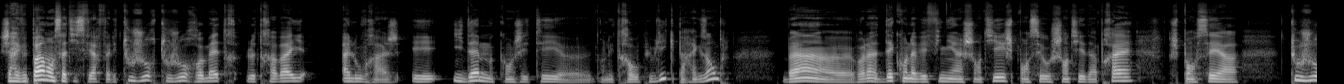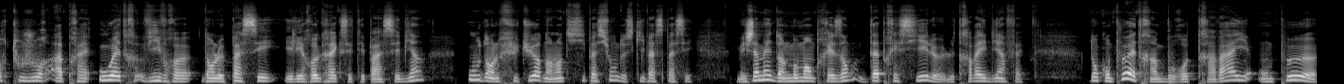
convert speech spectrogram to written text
J'arrivais pas à m'en satisfaire. Il fallait toujours, toujours remettre le travail à l'ouvrage. Et idem quand j'étais euh, dans les travaux publics, par exemple, ben euh, voilà, dès qu'on avait fini un chantier, je pensais au chantier d'après, je pensais à, toujours, toujours après, ou être vivre dans le passé et les regrets que c'était pas assez bien, ou dans le futur, dans l'anticipation de ce qui va se passer. Mais jamais dans le moment présent d'apprécier le, travail bien fait. Donc on peut être un bourreau de travail, on peut euh,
